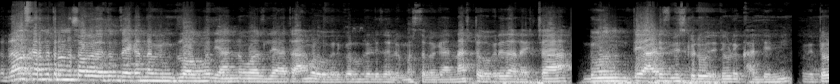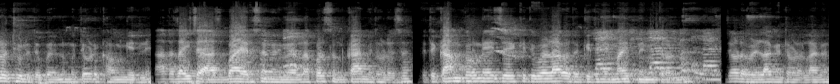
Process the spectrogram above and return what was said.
तर नमस्कार मित्रांनो स्वागत आहे तुमचं एका नवीन ब्लॉगमध्ये अन्न वाजले आता आंघोळ वगैरे करून रेडी झालो मस्त बघा नाश्ता वगैरे झालाय. चहा दोन ते अडीच बिस्किट होते तेवढे खाल्ले मी. तेवढे ठेवले होते पर्यंत मग तेवढे खाऊन घेतले. आता जायचं आज बाहेर संगमेला पर्सनल काम आहे थोडंसं. ते काम करून यायचं किती वेळ लागतो किती नाही माहीत नाही मित्रांनो. जेवढा वेळ लागेल तेवढा लागेल.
